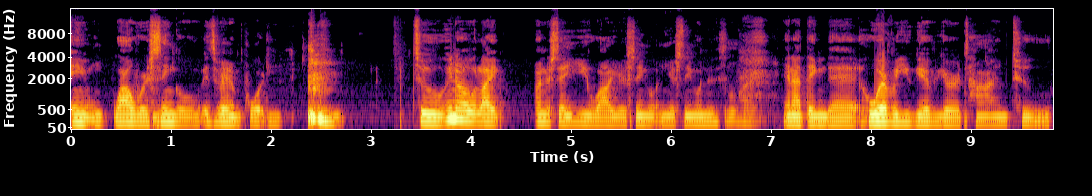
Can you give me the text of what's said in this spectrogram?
and while we're single it's very important to you know like understand you while you're single and your singleness. Right. and i think that whoever you give your time to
